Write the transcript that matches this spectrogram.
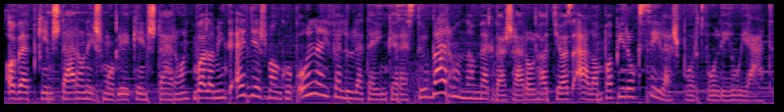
A webkincstáron és mobilkincstáron, valamint egyes bankok online felületein keresztül bárhonnan megvásárolhatja az állampapírok széles portfólióját.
